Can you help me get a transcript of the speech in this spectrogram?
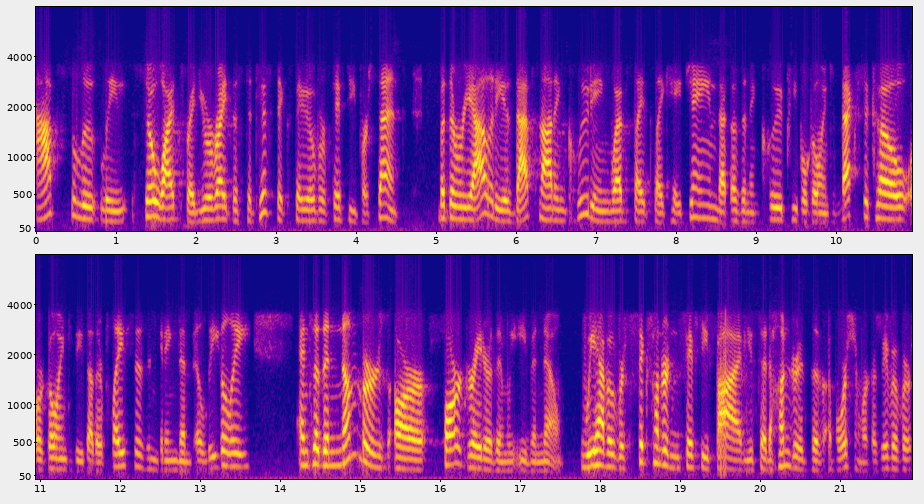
absolutely so widespread. You were right; the statistics say over 50 percent. But the reality is that's not including websites like Hey Jane. That doesn't include people going to Mexico or going to these other places and getting them illegally. And so the numbers are far greater than we even know. we have over 655, you said hundreds of abortion workers. We have over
